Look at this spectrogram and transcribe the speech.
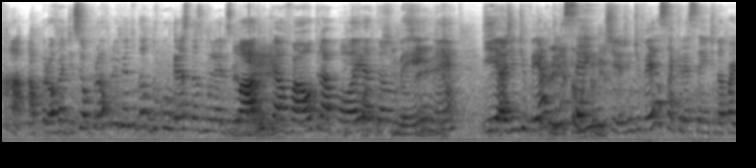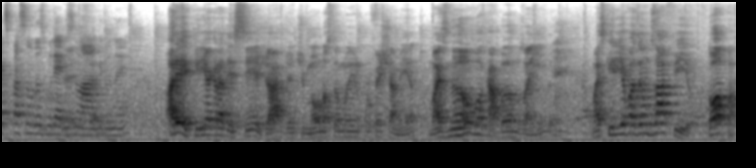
Ah, a prova disso é o próprio evento do, do Congresso das Mulheres do Verdade. Agro, que a Valtra apoia também, sim. né? E a gente vê a crescente, a gente vê essa crescente da participação das mulheres É no aí. agro, né? Are, queria agradecer já de antemão, nós estamos indo para o fechamento, mas não acabamos ainda. Mas queria fazer um desafio. Topa?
